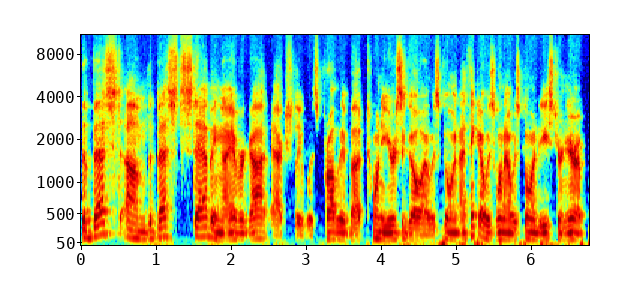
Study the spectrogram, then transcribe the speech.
the best um, the best stabbing I ever got actually was probably about 20 years ago. I was going. I think I was when I was going to Eastern Europe,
